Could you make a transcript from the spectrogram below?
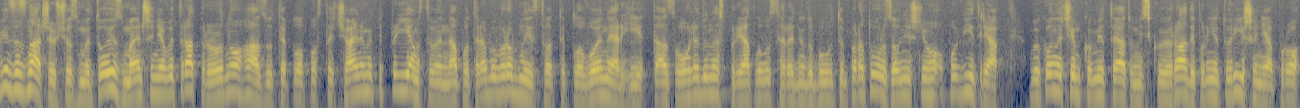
Він зазначив, що з метою зменшення витрат природного газу теплопостачальними підприємствами на потреби виробництва теплової енергії та з огляду на сприятливу середньодобову температуру зовнішнього повітря, виконуючим комітету міської ради прийнято рішення про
